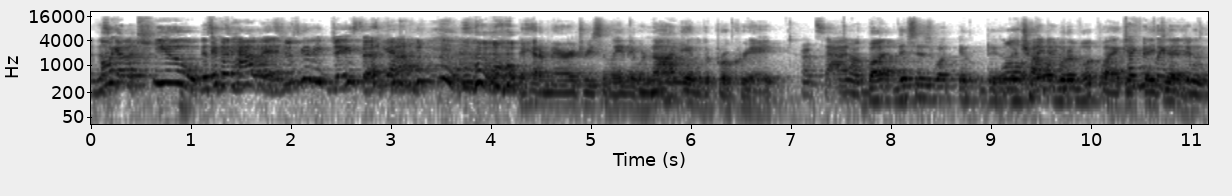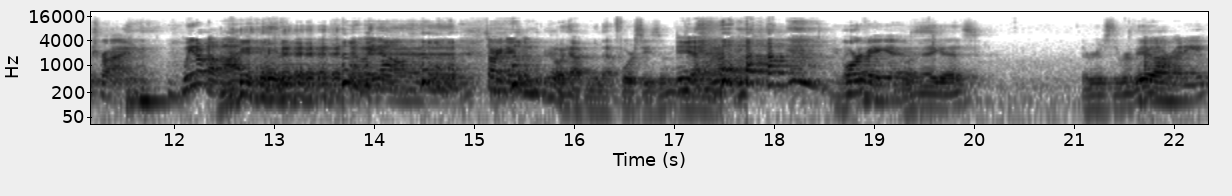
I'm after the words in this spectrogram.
This Oh my god, cute. this It's could you. happen. It's just gonna be Jason. Yeah. They had a marriage recently. They were not able to procreate, That's sad. But this is what it, the, Well, the child would have looked like if they Technically, did. they didn't try. We don't know that. we know. Sorry, Jason. You know what happened in that Four Seasons? Yeah. Or go. Vegas. Or Vegas. There is the reveal. I'm not ready.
